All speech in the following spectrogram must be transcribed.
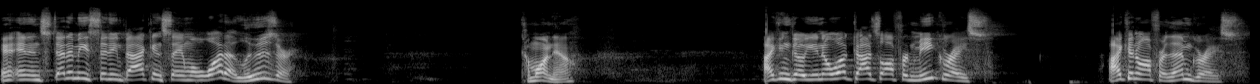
and, and instead of me sitting back and saying, Well, what a loser. Come on now. I can go, you know what? God's offered me grace. I can offer them grace.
